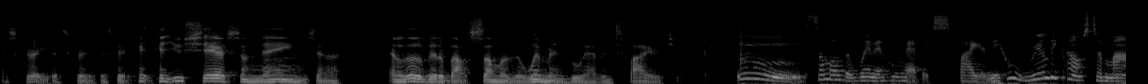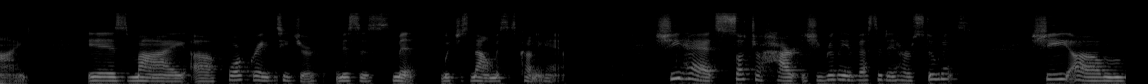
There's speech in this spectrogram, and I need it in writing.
That's great. That's great. That's great. Can, can you share some names and a and a little bit about some of the women who have inspired you? Mm, some of the women who have inspired me, who really comes to mind, is my uh, fourth grade teacher, Mrs. Smith, which is now Mrs. Cunningham. she had such a heart and she really invested in her students. She um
